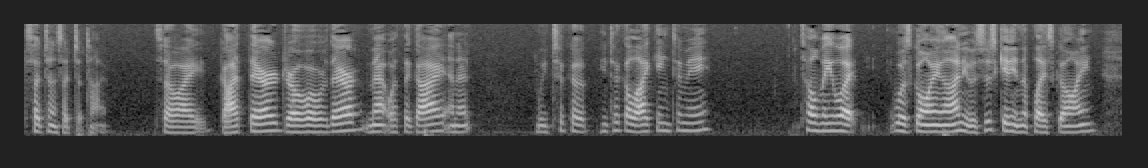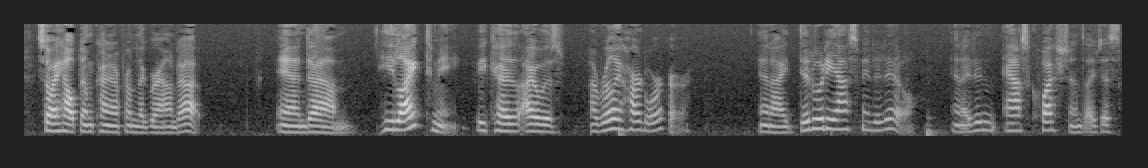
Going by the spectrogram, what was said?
such and such a time. So I got there, drove over there, met with the guy, and it, we took a, he took a liking to me, told me what was going on. He was just getting the place going. So I helped him kind of from the ground up. And um, he liked me because I was a really hard worker and I did what he asked me to do. And I didn't ask questions, I just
